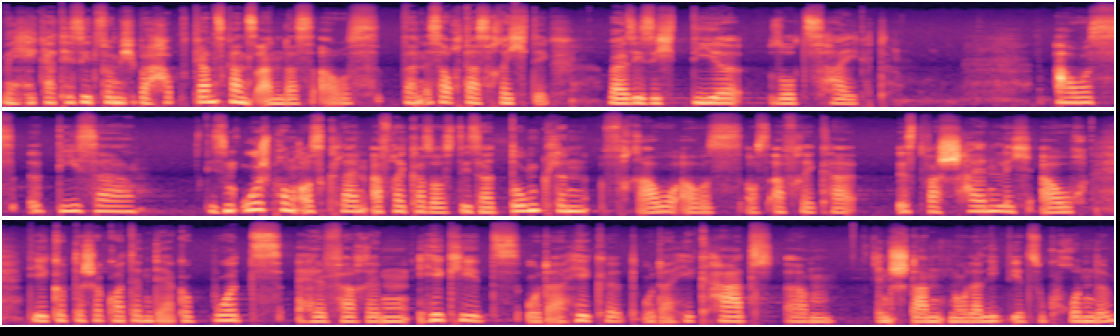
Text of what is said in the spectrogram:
Hekate sieht für mich überhaupt ganz, ganz anders aus, dann ist auch das richtig, weil sie sich dir so zeigt aus dieser, diesem Ursprung aus Kleinafrikas, aus dieser dunklen Frau aus, aus Afrika, ist wahrscheinlich auch die ägyptische Gottin der Geburtshelferin Hekit oder Heket oder Hekat ähm, entstanden oder liegt ihr zugrunde.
